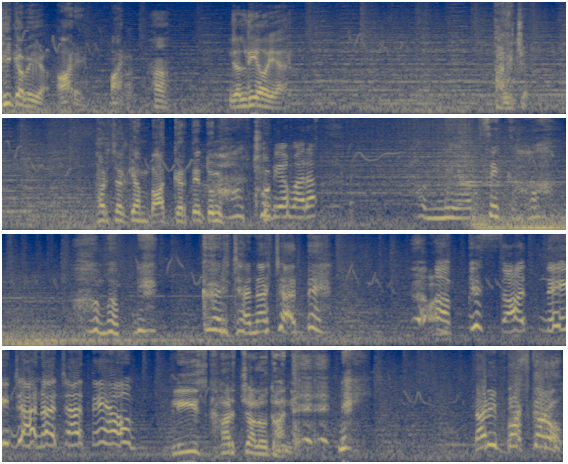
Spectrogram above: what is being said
ठीक है भैया आ रहे आ रहे हाँ। जल्दी आओ यार। थाने चल घर चल के हम बात करते हैं तुम हाथ छोड़िए हमारा। हमने आपसे कहा हम अपने घर जाना चाहते हैं। आपके साथ नहीं जाना चाहते हम। प्लीज़ घर चलो धानी। नहीं। धानी बस करो।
